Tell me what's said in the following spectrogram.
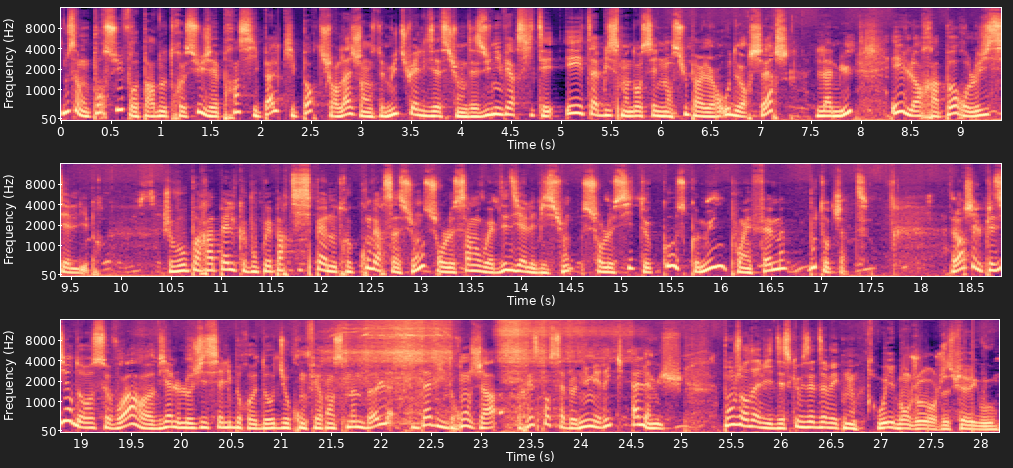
Nous allons poursuivre par notre sujet principal qui porte sur l'Agence de mutualisation des universités et établissements d'enseignement supérieur ou de recherche, l'AMU, et leur rapport au logiciel libre. Je vous rappelle que vous pouvez participer à notre conversation sur le salon web dédié à l'émission sur le site causecommune.fm, bouton chat. Alors j'ai le plaisir de recevoir, euh, via le logiciel libre d'audioconférence Mumble, David Ronja, responsable numérique à l'AMU. Bonjour David, est-ce que vous êtes avec nous? Oui, bonjour, je suis avec vous.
